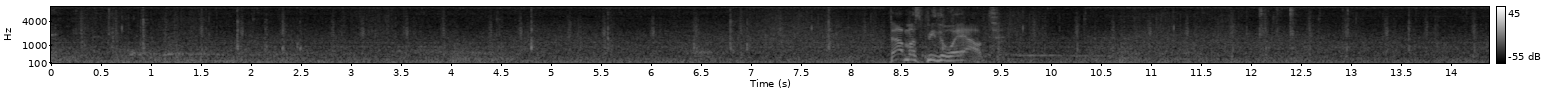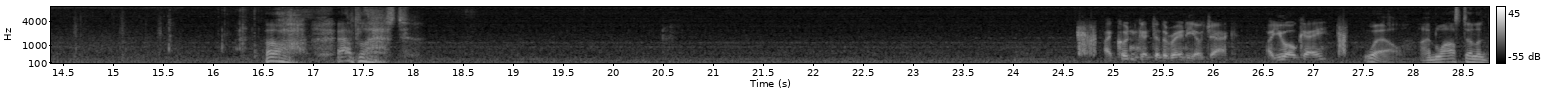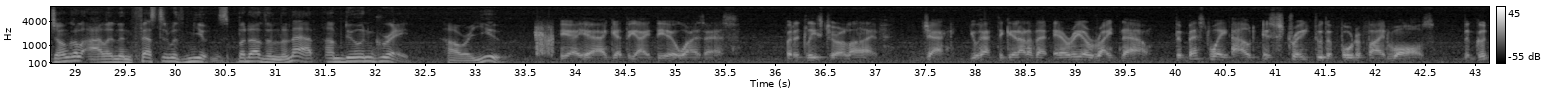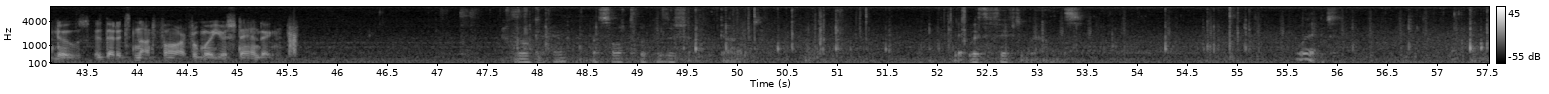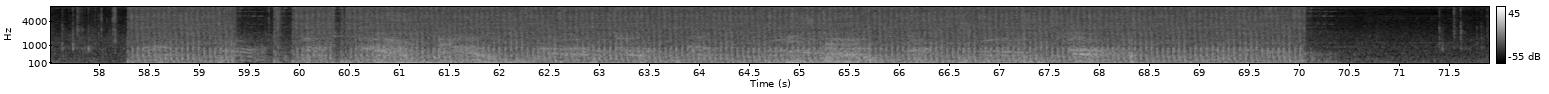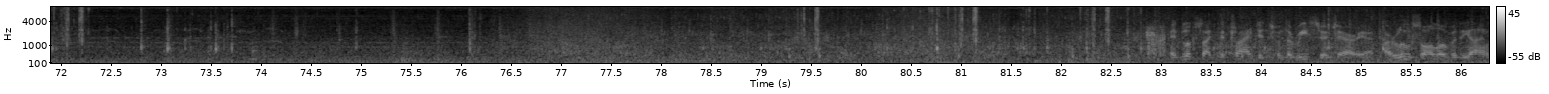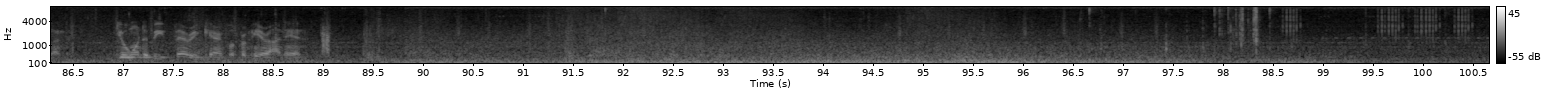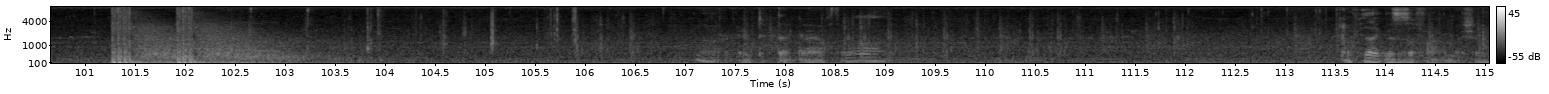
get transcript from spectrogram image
That must be the way out. Oh, at last. I couldn't get to the radio, Jack. Are you okay? Well, I'm lost on a jungle island infested with mutants, but other than that, I'm doing great. How are you? Yeah, yeah, I get the idea, wise ass. But at least you're alive. Jack, you have to get out of that area right now. The best way out is straight through the fortified walls. The good news is that it's not far from where you're standing. Okay. Assault to the position. Got it. Yeah, with 50 rounds. Wait. Looks like the Trigens from the research area are loose all over the island. You'll want to be very careful from here on in. Alright, take that guy off the wall. I feel like this is a final mission.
